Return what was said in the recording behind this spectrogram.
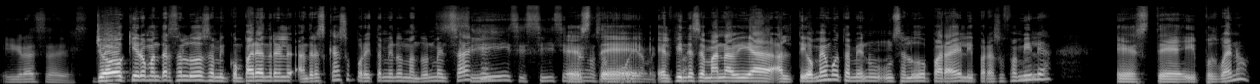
Y gracias a Dios. Yo quiero mandar saludos a mi compadre Andrés, Andrés Caso, por ahí también nos mandó un mensaje. Sí, sí, sí, siempre este, nos apoya, El fin de semana había al tío Memo, también un, un, saludo para él y para su familia. Este, y pues bueno,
